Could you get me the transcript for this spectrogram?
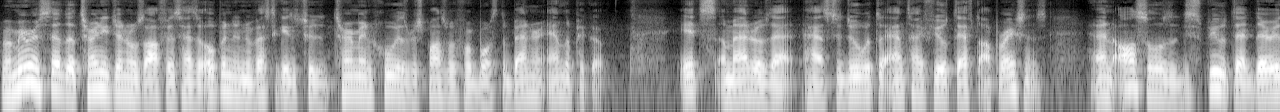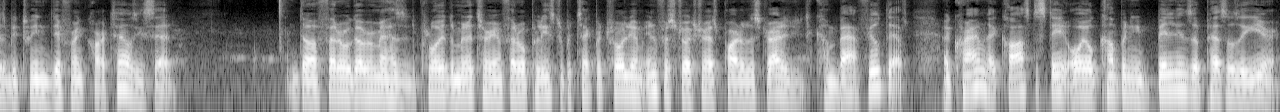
Ramirez said the Attorney General's office has opened an investigation to determine who is responsible for both the banner and the pickup. It's a matter of that has to do with the anti-fuel theft operations and also the dispute that there is between different cartels, he said. The federal government has deployed the military and federal police to protect petroleum infrastructure as part of the strategy to combat fuel theft, a crime that costs the state oil company billions of pesos a year.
